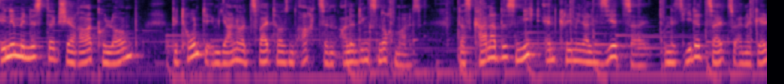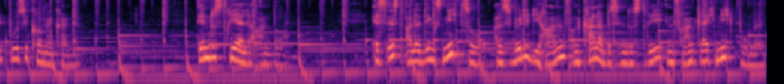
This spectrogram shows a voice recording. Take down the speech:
Innenminister Gérard Collomb betonte im Januar 2018 allerdings nochmals, dass Cannabis nicht entkriminalisiert sei und es jederzeit zu einer Geldbuße kommen könne. Industrieller Anbau Es ist allerdings nicht so, als würde die Hanf- und Cannabisindustrie in Frankreich nicht boomen.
